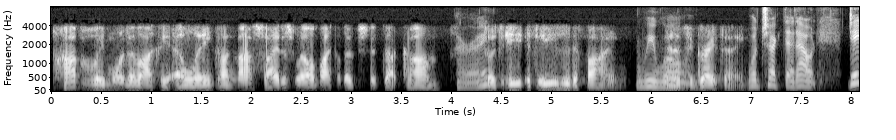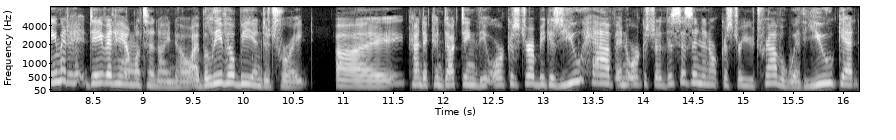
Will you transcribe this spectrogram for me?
probably more than likely a link on my site as well, michaelwsmith.com. All right. So it's e- it's easy to find. We will. And it's a great thing. We'll check that out. David David Hamilton, I know. I believe he'll be in Detroit. Uh, kind of conducting the orchestra because you have an orchestra. This isn't an orchestra you travel with. You get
